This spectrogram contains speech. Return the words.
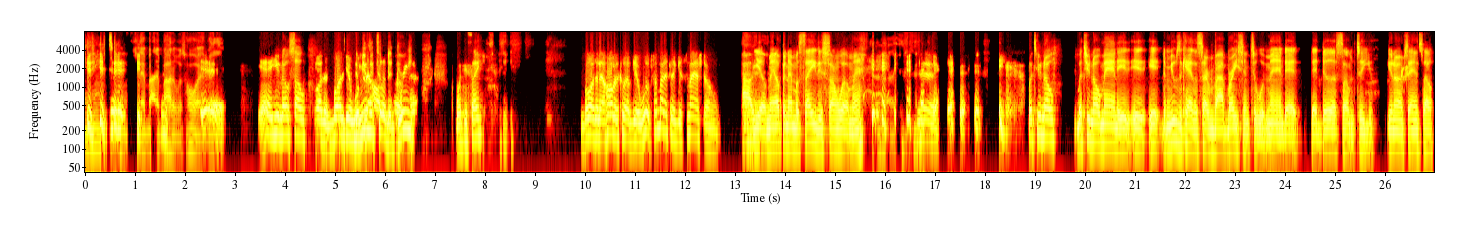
Mm-hmm. that Bout It Bout It was hard. Yeah, man. yeah, you know. So boys, boys the music to a degree. What you say? boys in that Harvard Club get whooped. Somebody's gonna get smashed on. Oh yeah, man, up in that Mercedes somewhere, man. yeah. but you know, but you know, man, it, it it the music has a certain vibration to it, man, that that does something to you. You know what I'm saying? So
